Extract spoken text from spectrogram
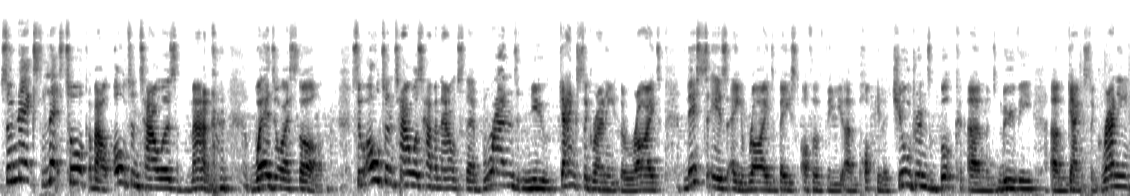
So next, let's talk about Alton Towers. Man, where do I start? So Alton Towers have announced their brand new Gangster Granny The Ride. This is a ride based off of the um, popular children's book um, and movie um, Gangster Granny.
